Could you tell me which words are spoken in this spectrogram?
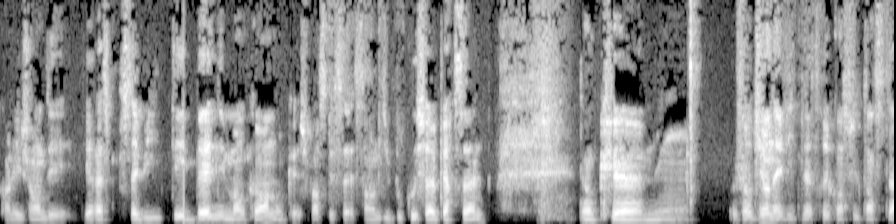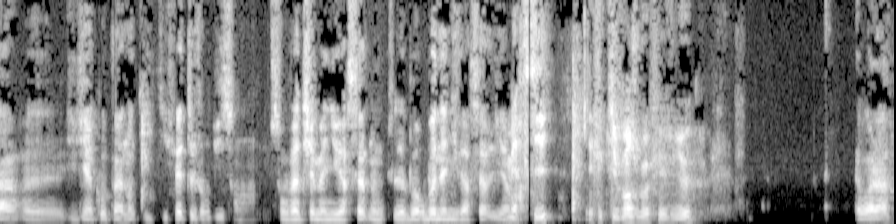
quand les gens ont des, des responsabilités, Ben est manquant. Donc, euh, je pense que ça, ça en dit beaucoup sur la personne. Donc, euh, aujourd'hui, on invite notre consultant star, euh, Vivien Copin, donc, qui, qui fête aujourd'hui son, son 20e anniversaire. Donc, tout d'abord, bon anniversaire, Vivien. Merci. Effectivement, je me fais vieux. Voilà.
